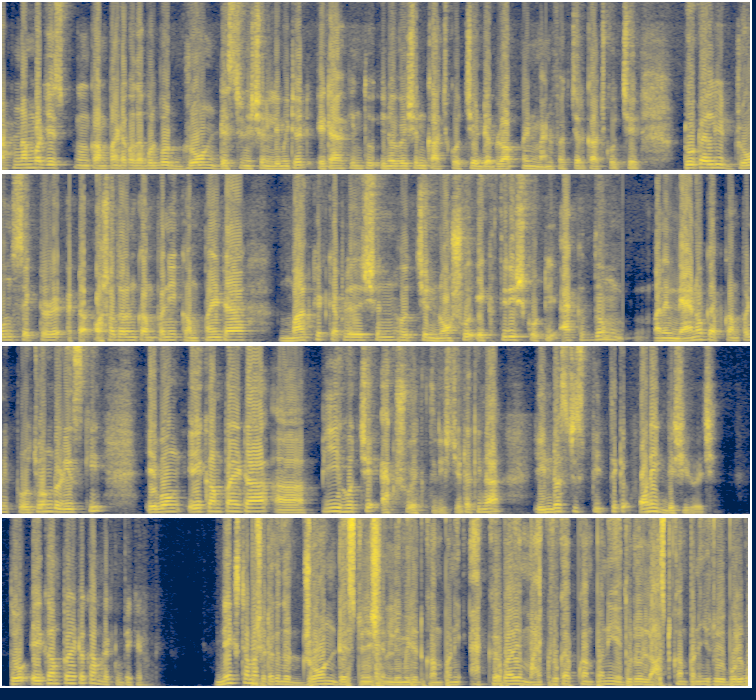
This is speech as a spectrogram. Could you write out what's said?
আট নম্বর যে কোম্পানিটার কথা বলব ড্রোন ডেস্টিনেশন লিমিটেড এটা কিন্তু ইনোভেশন কাজ করছে ডেভেলপমেন্ট ম্যানুফ্যাকচার কাজ করছে। টোটালি ড্রোন সেক্টরের একটা অসাধারণ কোম্পানি কোম্পানিটা মার্কেট ক্যাপিটালাইজেশন হচ্ছে নশো একত্রিশ কোটি, একদম মানে ন্যানো ক্যাপ কোম্পানি প্রচণ্ড রিস্কি এবং এই কোম্পানিটা পি হচ্ছে একশো একত্রিশ, যেটা কিনা ইন্ডাস্ট্রি স্পিড থেকে অনেক বেশি রয়েছে। তো এই কোম্পানিটাকে আমরা একটু দেখে নেব। নেক্সট আমার সেটা কিন্তু ড্রোন ডেস্টিনেশন লিমিটেড কোম্পানি একেবারে মাইক্রো ক্যাপ কোম্পানি এ দুটো লাস্ট কোম্পানি যদি বলব,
